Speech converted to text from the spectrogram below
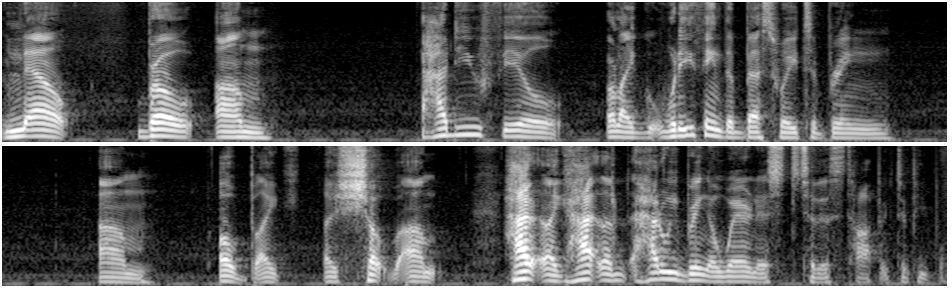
now, bro, um, how do you feel, or like, what do you think the best way to bring, um, oh, like a show, um, how like how how do we bring awareness to this topic to people?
